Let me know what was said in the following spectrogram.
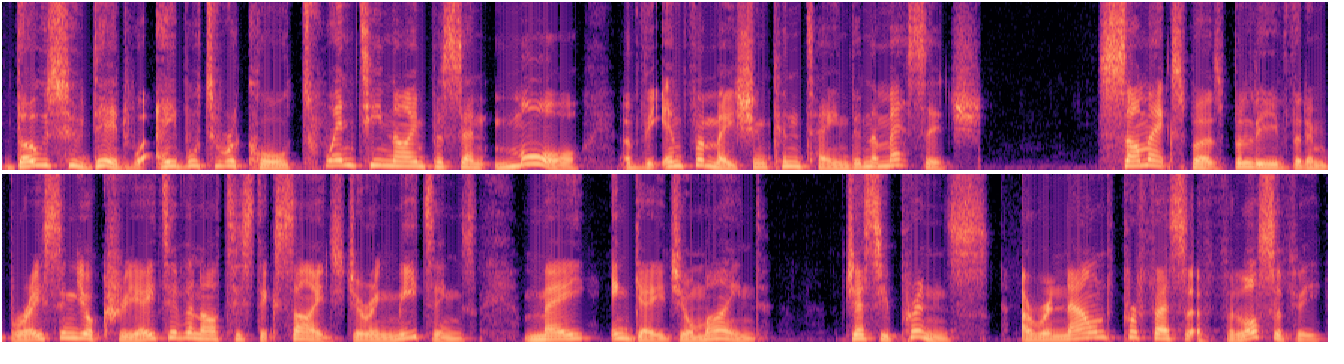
Those who did were able to recall 29% more of the information contained in the message. Some experts believe that embracing your creative and artistic sides during meetings may engage your mind. Jesse Prinz, a renowned professor of philosophy,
